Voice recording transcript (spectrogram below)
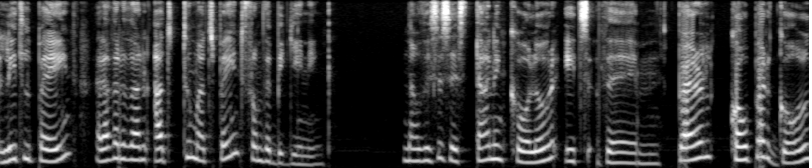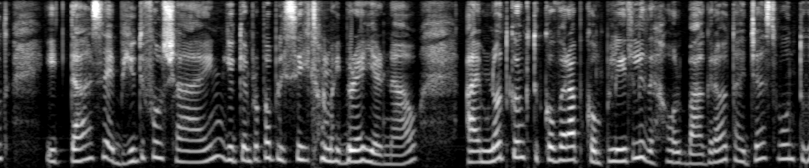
little paint rather than add too much paint from the beginning. Now this is a stunning color, it's the um, Pearl Copper Gold. It does a beautiful shine, you can probably see it on my brayer now. I'm not going to cover up completely the whole background, I just want to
